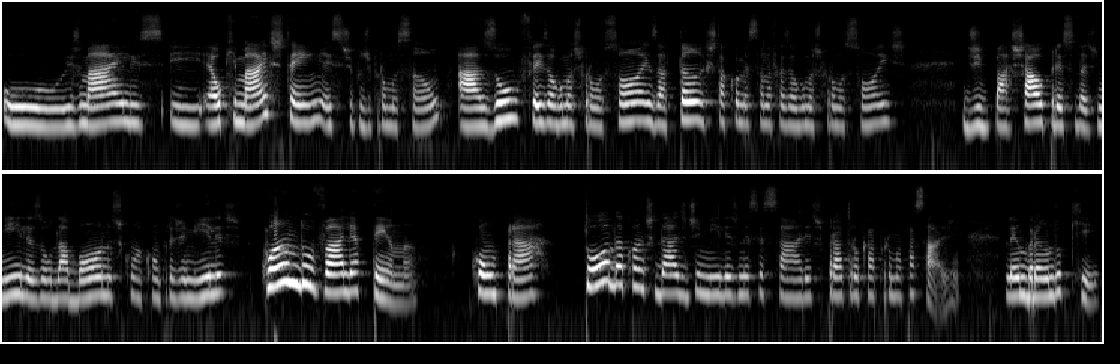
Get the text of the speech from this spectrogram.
O Smiles e é o que mais tem esse tipo de promoção. A Azul fez algumas promoções, a TAM está começando a fazer algumas promoções de baixar o preço das milhas ou dar bônus com a compra de milhas. Quando vale a pena comprar toda a quantidade de milhas necessárias para trocar por uma passagem? Lembrando que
